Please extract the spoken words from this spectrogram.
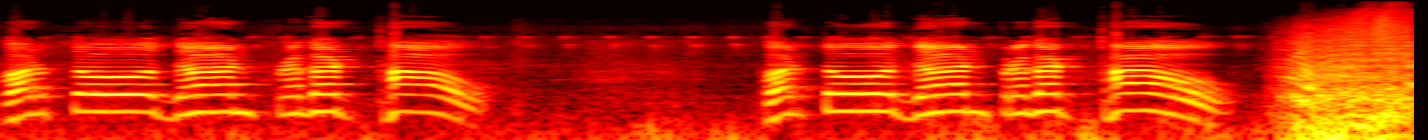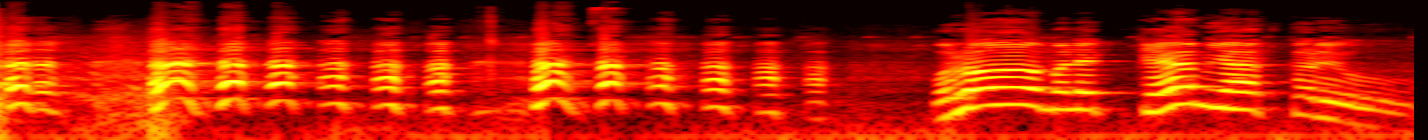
ફરતો જન પ્રગટ થાવ. ફરતો જન પ્રગટ થાવ. બોલો મને કેમ યાદ કર્યું?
